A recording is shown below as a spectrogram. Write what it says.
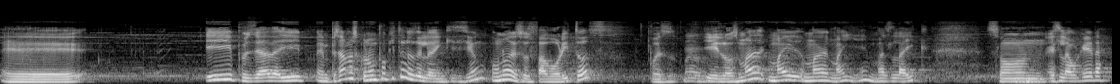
Eh, y pues ya de ahí empezamos con un poquito de la Inquisición, uno de sus favoritos, pues, Bueno. y los más, más, más, más, eh, like son, es la hoguera,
